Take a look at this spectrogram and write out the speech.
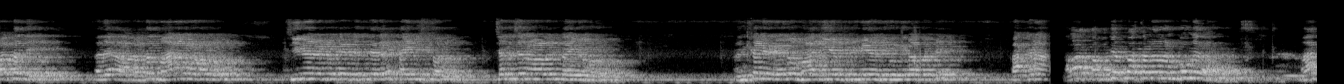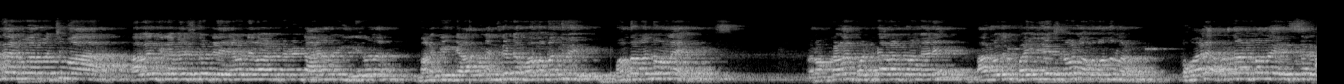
పద్ధతి అదే ఆ పద్ధతి మారకూడదు. సీనియర్ అడ్వకేట్ ఇస్తేనే టైం ఇస్తారు. చిన్న చిన్న వాళ్ళకి టైం ఇవ్వడం అందుకని నేను ఏదో మాజీ ఎంపీని అది ఉంది కాబట్టి పక్కన అలా తప్పు చెప్పేస్తాడని అనుకోం కదా. మాకే అనుమానం వచ్చి మా అల్లంకి రమేష్ తోటి ఏమన్నా ఎలా అంటాడంటే ఆయన ఏమైనా మనకి కాదు ఎందుకంటే వంద మంది వంద మంది ఉన్నాయి. మరి ఒక్కళ్ళని పట్టుకోవాలంటున్నాం కానీ ఆ రోజు ఫైల్ చేసిన వాళ్ళు వంద మంది ఉన్నారు. ఒకవేళ ఎవరి దాంట్లోనే వేస్తారు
